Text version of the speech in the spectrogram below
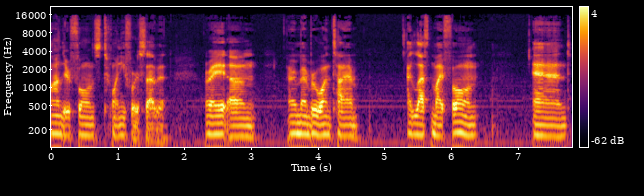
on their phones twenty four seven, right? Um, I remember one time I left my phone and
